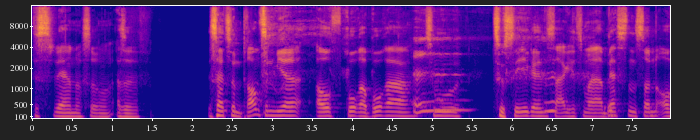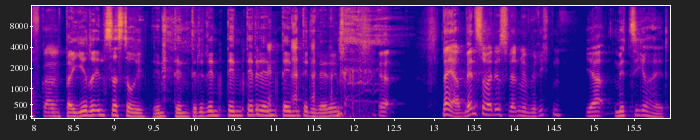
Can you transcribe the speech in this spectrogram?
Das wäre noch so, also ist halt so ein Traum von mir, auf Bora Bora zu, zu segeln, sage ich jetzt mal, am besten Sonnenaufgang. Und bei jeder Insta-Story. ja. Naja, wenn es soweit ist, werden wir berichten. Ja, mit Sicherheit.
